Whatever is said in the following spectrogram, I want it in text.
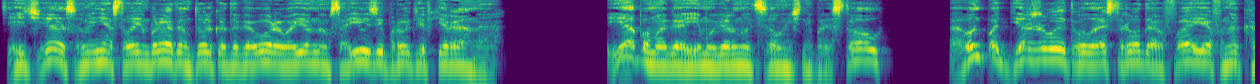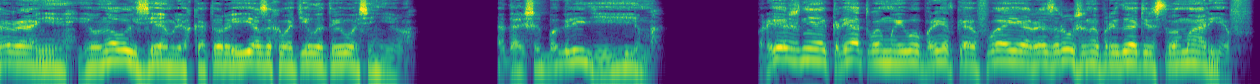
«Сейчас у меня с твоим братом только договор о военном союзе против Кирана. Я помогаю ему вернуть Солнечный престол, а он поддерживает власть рода Афаев на Коране и в новых землях, которые я захватил этой осенью. А дальше поглядим. Прежняя клятва моего предка Афая разрушена предательством Марьев.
